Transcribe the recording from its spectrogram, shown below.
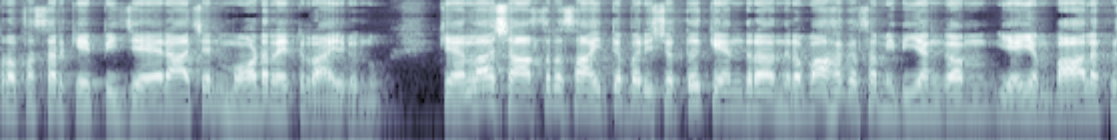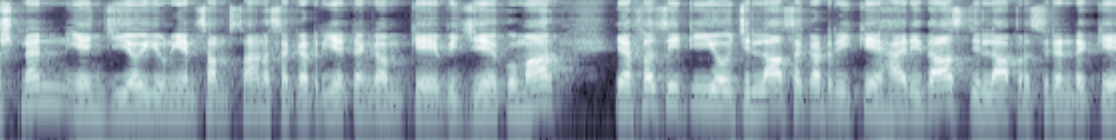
professor K P Jayarajan moderator ആയിരുന്നു. കേരള ശാസ്ത്ര സാഹിത്യ പരിഷത്ത് കേന്ദ്ര നിർവാഹക സമിതി അംഗം A M Balakrishnan N G O union സംസ്ഥാന സെക്രട്ടേറിയറ്റ് അംഗം K Vijayakumar F S E T O ജില്ലാ സെക്രട്ടറി കെ ഹരിദാസ് ജില്ലാ president K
